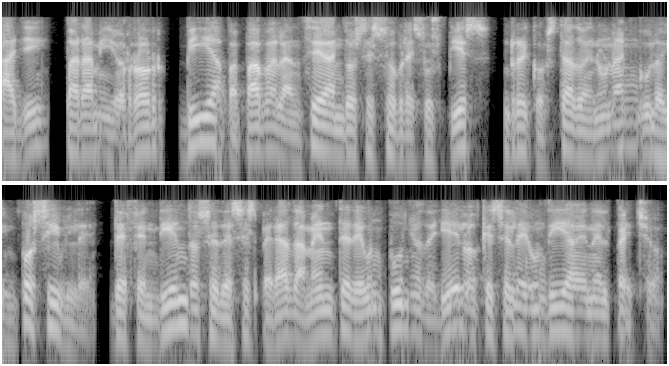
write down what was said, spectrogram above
Allí, para mi horror, vi a papá balanceándose sobre sus pies, recostado en un ángulo imposible, defendiéndose desesperadamente de un puño de hielo que se le hundía en el pecho.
